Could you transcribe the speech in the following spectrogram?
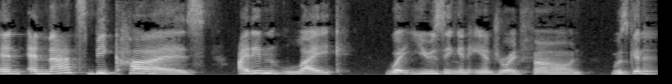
And and that's because I didn't like what using an Android phone was going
